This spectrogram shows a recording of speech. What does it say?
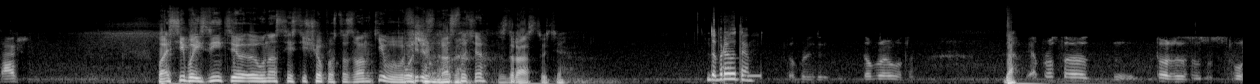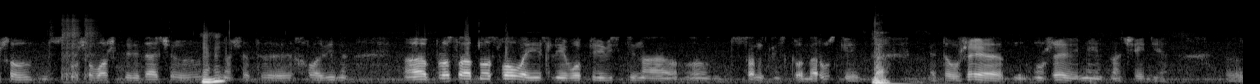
Так что Спасибо, извините, э, у нас есть еще просто звонки, вы в эфире, Очень много. здравствуйте. Здравствуйте. Доброе утро. Добрый день. Доброе утро. Да. Я просто тоже слушал, слушал вашу передачу Мгм. насчет э, Хэллоуина. А, просто одно слово, если его перевести на э, с английского на русский, Да. Это уже уже имеет значение. Э,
